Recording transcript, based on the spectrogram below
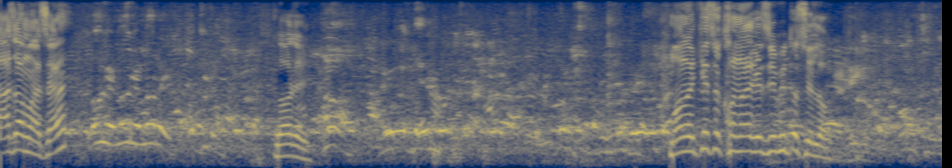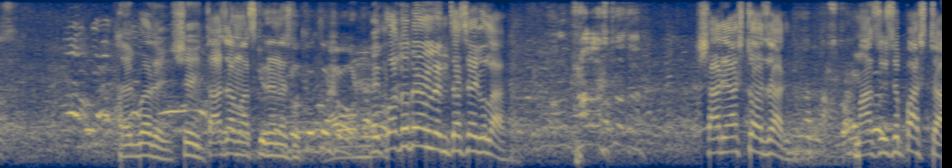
তাজা মাছ হ্যাঁ? লরে মনে হয় কিছুক্ষণ আগে জীবিত ছিল। একবারে সেই তাজা মাছ কিনে নিয়ে আসলো। এই কত দিয়ে আনলেন চাষা এগুলা? সাড়ে আটশো হাজার। মাছ হয়েছে পাঁচটা।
